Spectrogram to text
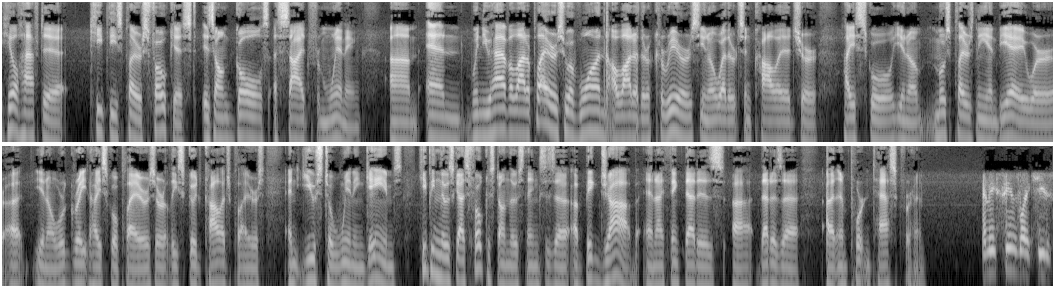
he'll have to keep these players focused is on goals aside from winning um, and when you have a lot of players who have won a lot of their careers, you know, whether it's in college or high school, you know, most players in the NBA were, uh, you know, were great high school players or at least good college players and used to winning games. Keeping those guys focused on those things is a, a big job, and I think that is uh, that is a an important task for him. And he seems like he's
